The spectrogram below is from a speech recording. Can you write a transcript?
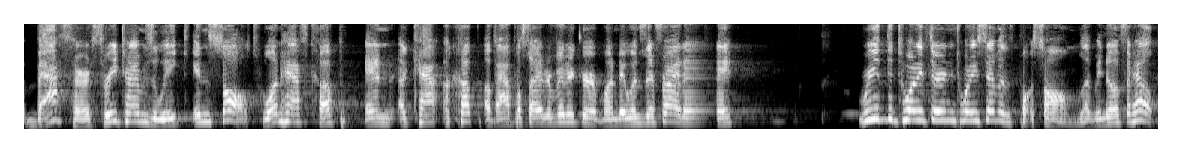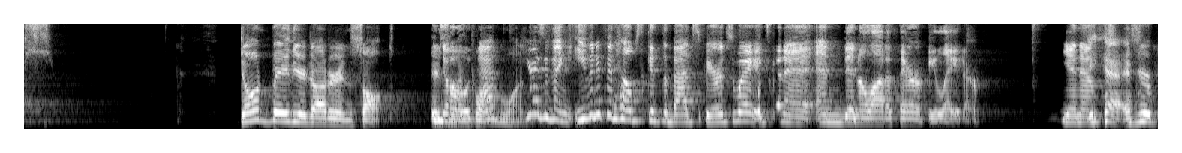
Bath her three times a week in salt, one half cup, and a cap a cup of apple cider vinegar Monday, Wednesday, Friday. Read the twenty third and twenty seventh psalm. Let me know if it helps. Don't bathe your daughter in salt. Is an important one. Here's the thing: even if it helps get the bad spirits away, it's going to end in a lot of therapy later. You know? Yeah, if you're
